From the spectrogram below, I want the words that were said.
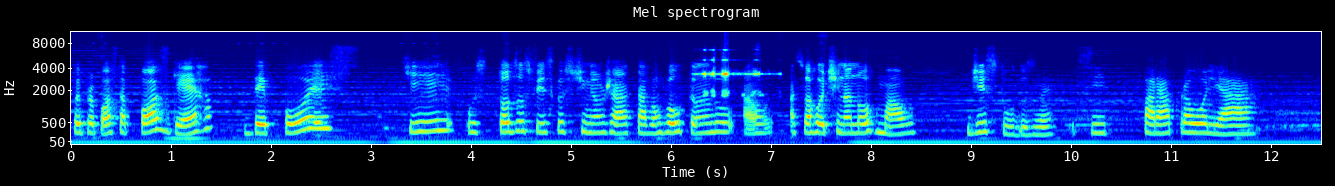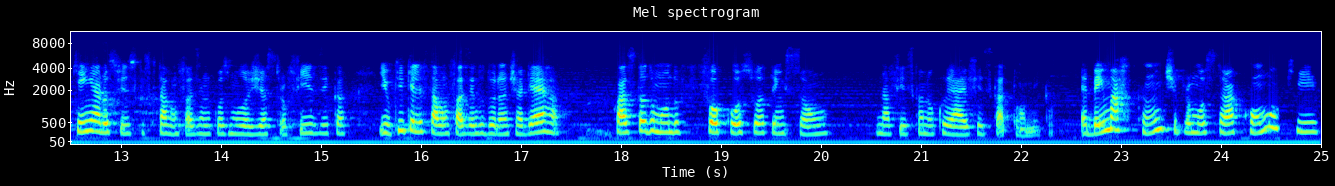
foi proposta pós-guerra, depois que os, todos os físicos tinham já estavam voltando à sua rotina normal de estudos, né? Se parar para olhar quem eram os físicos que estavam fazendo cosmologia astrofísica e o que, que eles estavam fazendo durante a guerra, quase todo mundo focou sua atenção na física nuclear e física atômica. É bem marcante para mostrar como que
